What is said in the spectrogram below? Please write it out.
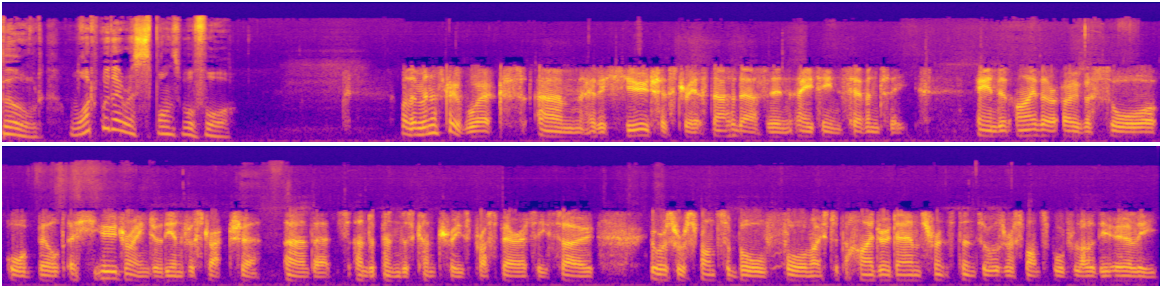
build? What were they responsible for? Well, the Ministry of Works um, had a huge history. It started out in 1870, and it either oversaw or built a huge range of the infrastructure uh, that underpinned this country's prosperity. So it was responsible for most of the hydro dams, for instance. It was responsible for a lot of the early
